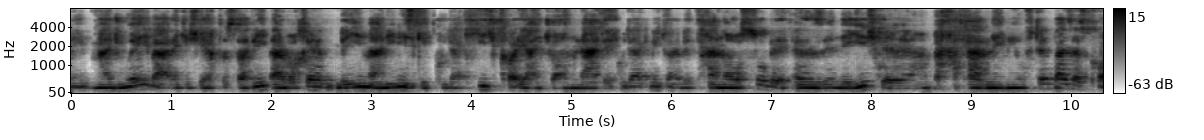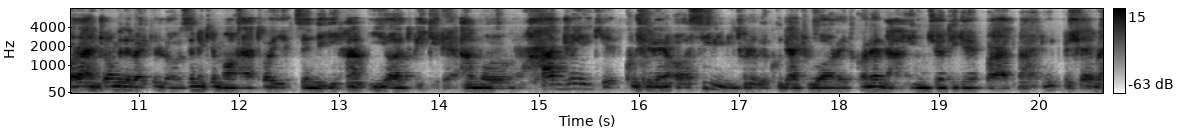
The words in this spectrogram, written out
ولی مجموعه بهرهکشی اقتصادی در واقع به این معنی نیست که کودک هیچ کاری انجام نده. کودک می‌تونه به تناسب زندگیش که به خطر نمیفته بعضی از کارها انجام بده برای که لازمه که مهارت های زندگی هم یاد بگیره. اما هر جایی که کوچکترین آسیبی می‌تونه به کودک وارد کنه نه اینجا دیگه باید محدود بشه و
